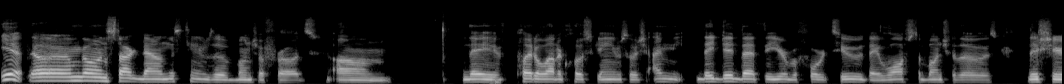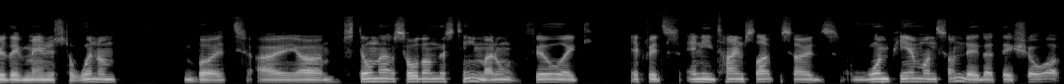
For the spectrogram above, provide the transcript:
Yeah, uh, I'm going stock down. This team's a bunch of frauds. Um, They've played a lot of close games, which I mean, they did that the year before too. They lost a bunch of those. This year, they've managed to win them, but I um still not sold on this team. I don't feel like if it's any time slot besides 1 p.m. on Sunday that they show up.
